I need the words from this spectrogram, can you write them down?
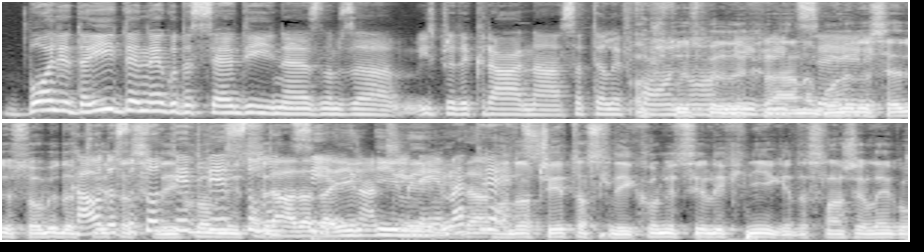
bolje da ide nego da sedi, ne znam, za, ispred ekrana, sa telefonom, A što ispred ekrana? Bolje da sedi u sobi da Kao čita da su to te dve solucije, da, da, da, ili, znači ili, nema da. treći. Onda čita slikovnice ili knjige, da slaže Lego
